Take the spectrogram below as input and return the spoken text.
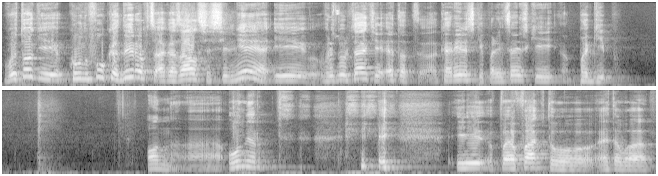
В итоге кунг-фу кадыровца оказался сильнее, и в результате этот карельский полицейский погиб. Он э, умер, И по факту этого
